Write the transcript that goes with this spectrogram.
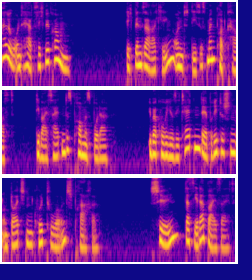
Hallo und herzlich willkommen. Ich bin Sarah King und dies ist mein Podcast, Die Weisheiten des Pommes Buddha, über Kuriositäten der britischen und deutschen Kultur und Sprache. Schön, dass ihr dabei seid.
